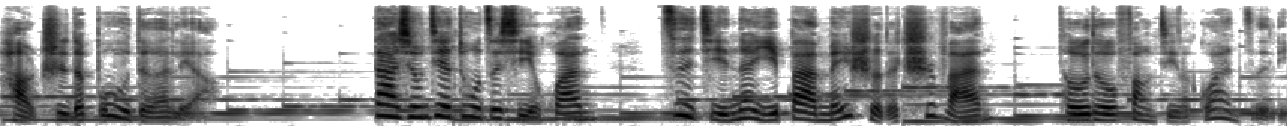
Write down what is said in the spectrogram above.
好吃的不得了。大熊见兔子喜欢，自己那一半没舍得吃完，偷偷放进了罐子里，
